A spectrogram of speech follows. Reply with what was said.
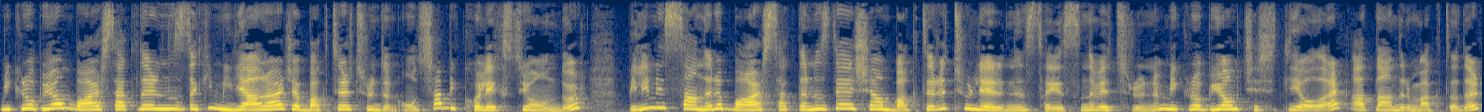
Mikrobiyom bağırsaklarınızdaki milyarlarca bakteri türünden oluşan bir koleksiyondur. Bilim insanları bağırsaklarınızda yaşayan bakteri türlerinin sayısını ve türünü mikrobiyom çeşitliliği olarak adlandırmaktadır.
